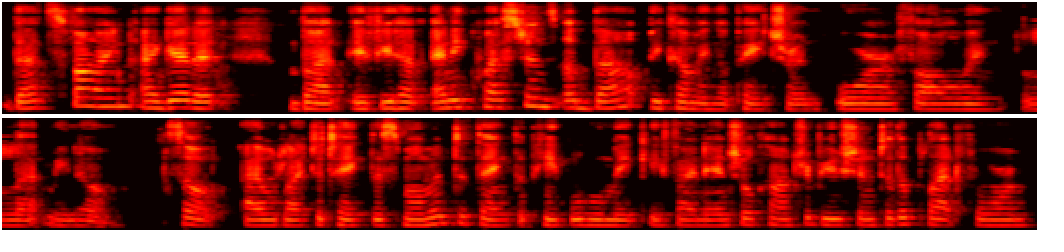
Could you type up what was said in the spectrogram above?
that's fine. I get it. But if you have any questions about becoming a patron or following, let me know. So, I would like to take this moment to thank the people who make a financial contribution to the platform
